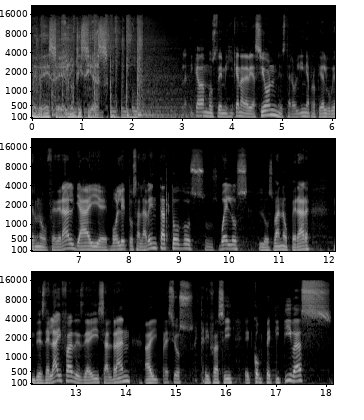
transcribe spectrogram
MBS Noticias. Platicábamos de Mexicana de Aviación, esta aerolínea propiedad del gobierno federal. Ya hay eh, boletos a la venta, todos sus vuelos los van a operar desde el AIFA, desde ahí saldrán. Hay precios, hay tarifas sí, eh, competitivas.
